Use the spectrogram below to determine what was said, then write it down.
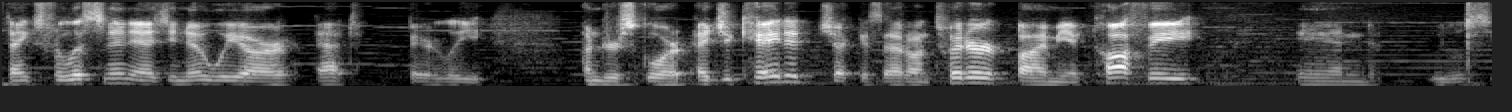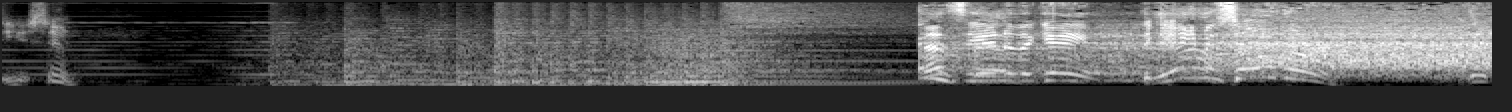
Thanks for listening. As you know, we are at Bearly underscore educated. Check us out on Twitter, buy me a coffee, and we will see you soon. That's the end of the game. The game is over. The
